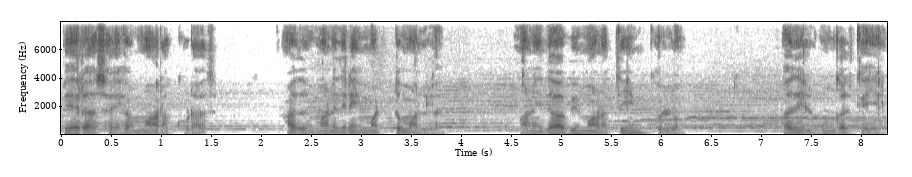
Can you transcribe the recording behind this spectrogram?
பேராசையாக மாறக்கூடாது. அது மனிதனை மட்டுமல்ல மனிதாபிமானத்தையும் கொள்ளும் பதில் உங்கள் கையில்.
